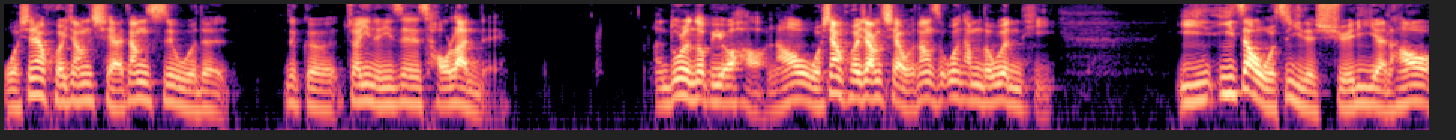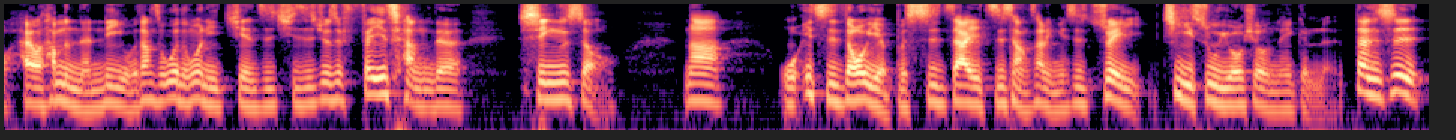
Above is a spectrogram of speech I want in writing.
我现在回想起来，当时我的那个专业能力真的超烂的，很多人都比我好。然后我现在回想起来，我当时问他们的问题。依依照我自己的学历啊，然后还有他们的能力，我当时问的问题简直其实就是非常的新手。那我一直都也不是在职场上里面是最技术优秀的那个人，但是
